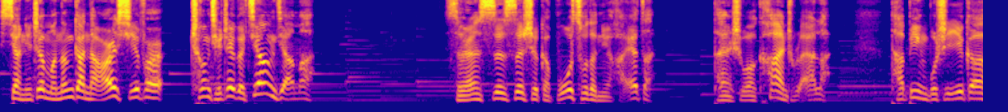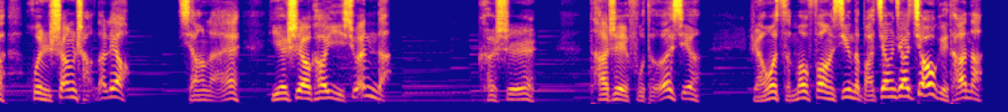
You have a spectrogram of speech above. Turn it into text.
像你这么能干的儿媳妇撑起这个江家吗？虽然思思是个不错的女孩子，但是我看出来了。他并不是一个混商场的料，将来也是要靠逸轩的。可是，他这副德行，让我怎么放心的把江家交给他呢？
